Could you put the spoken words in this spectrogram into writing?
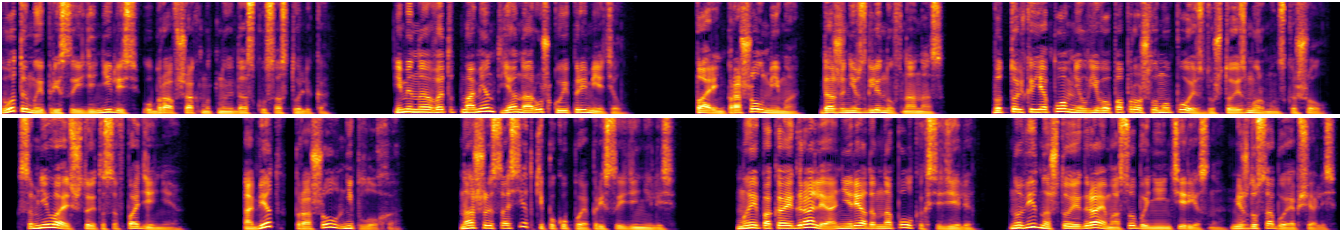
Вот и мы присоединились, убрав шахматную доску со столика. Именно в этот момент я наружку и приметил. Парень прошел мимо, даже не взглянув на нас. Вот только я помнил его по прошлому поезду, что из Мурманска шел. Сомневаюсь, что это совпадение. Обед прошел неплохо. Наши соседки по купе присоединились. Мы пока играли, они рядом на полках сидели. Но видно, что играем особо неинтересно, между собой общались.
